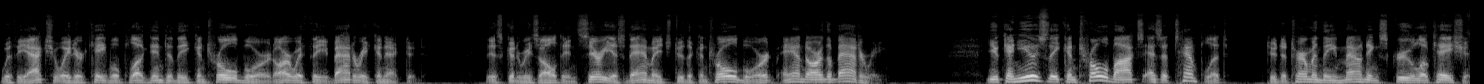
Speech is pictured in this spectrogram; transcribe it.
with the actuator cable plugged into the control board or with the battery connected. This could result in serious damage to the control board and or the battery. You can use the control box as a template to determine the mounting screw location.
